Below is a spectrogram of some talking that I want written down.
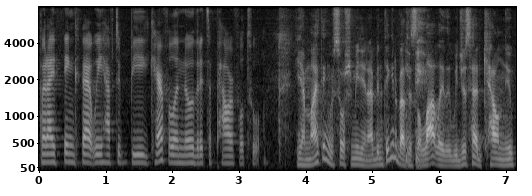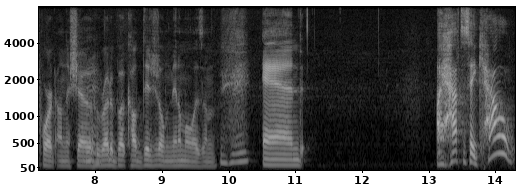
but I think that we have to be careful and know that it's a powerful tool. Yeah, my thing with social media, and I've been thinking about this a lot lately. We just had Cal Newport on the show mm. who wrote a book called Digital Minimalism. Mm-hmm. And I have to say, Cal,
